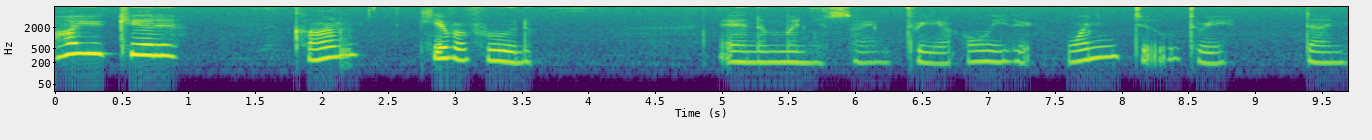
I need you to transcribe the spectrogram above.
Are you kidding? Come here for food. And the money sign. Three. Only three. One, two, three. Done.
